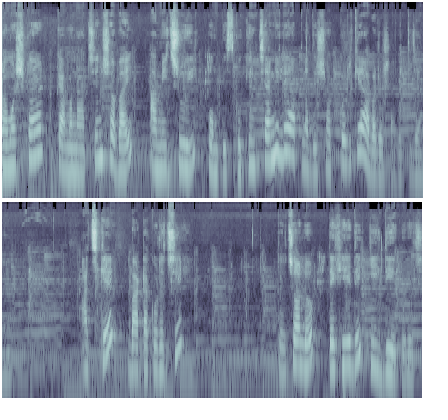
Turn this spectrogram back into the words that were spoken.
নমস্কার, কেমন আছেন সবাই? আমি জুই, পম্পিস কুকিং চ্যানেলে আপনাদের সকলকে আবারও স্বাগত জানাই। আজকে বাটা করেছি। তো চলো দেখিয়ে দিই কী দিয়ে করেছি।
